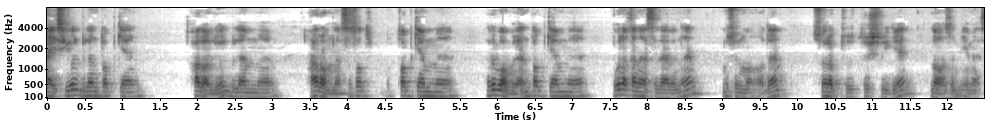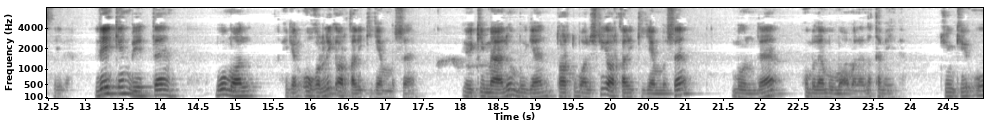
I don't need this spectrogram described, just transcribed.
qaysi yo'l bilan topgan? Halol yo'l bilanmi? Harom narsa sotib topganmi? Ribo bilan topganmi? Bunaqa narsalarini musulmon odam so'rab turishligi lozim emas deydi. Lekin bu yerda bu mol agar o'g'irlik orqali kelgan bo'lsa yoki ma'lum bo'lgan tortib olishlik orqali kelgan bo'lsa bunda u bilan bu muomalani qilmaydi. Chunki u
